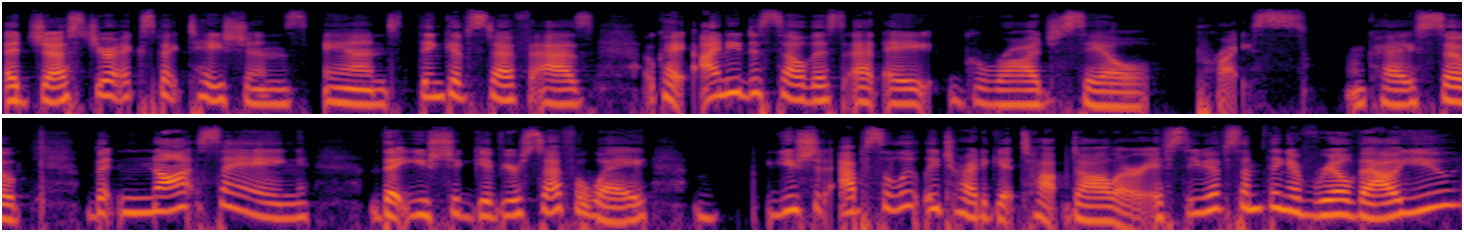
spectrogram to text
adjust your expectations and think of stuff as okay, I need to sell this at a garage sale price. Okay? So, but not saying that you should give your stuff away, you should absolutely try to get top dollar. If you have something of real value,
